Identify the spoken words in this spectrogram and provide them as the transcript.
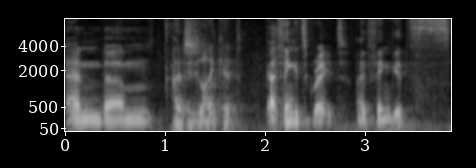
and um, How did you like it? I think it's great. I think it's,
